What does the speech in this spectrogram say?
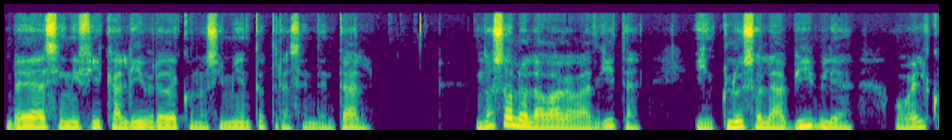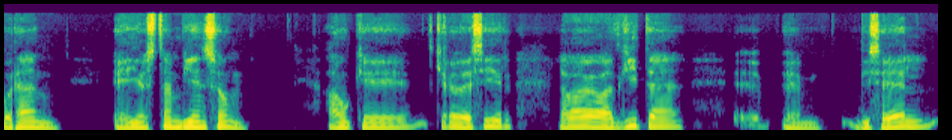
Vedas significa libro de conocimiento trascendental. No solo la Bhagavad Gita, incluso la Biblia o el Corán, ellos también son. Aunque quiero decir, la Bhagavad Gita, eh, em, dice él,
